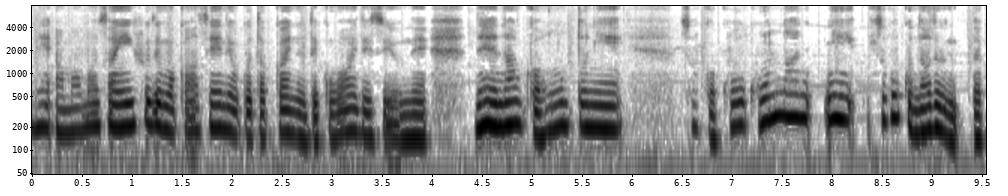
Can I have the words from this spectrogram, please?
ね、あままさんインフルも感染力高いので怖いですよね。ね、なんか本当に、そうか、こう、こんなにすごくなるんだっ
